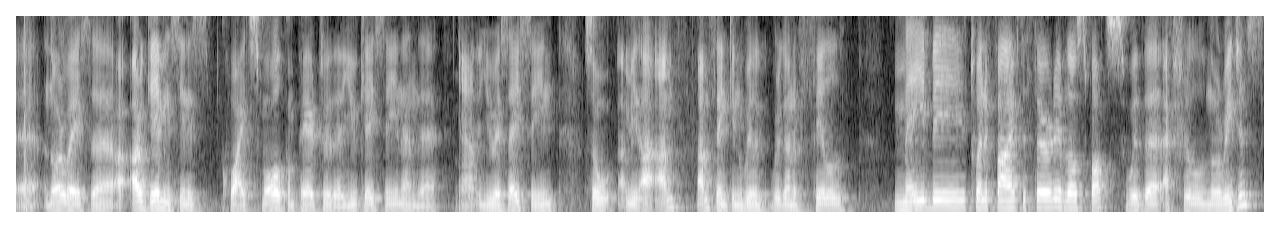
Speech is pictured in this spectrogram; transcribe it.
uh, Norway's uh, our- gaming scene is quite small compared to the UK scene and the yeah, USA scene. So I mean, I, I'm I'm thinking we'll we're gonna fill maybe 25 to 30 of those spots with the actual Norwegians,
